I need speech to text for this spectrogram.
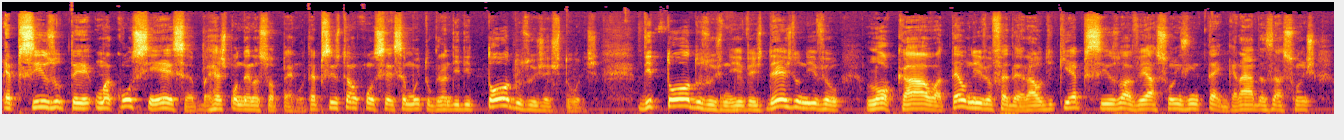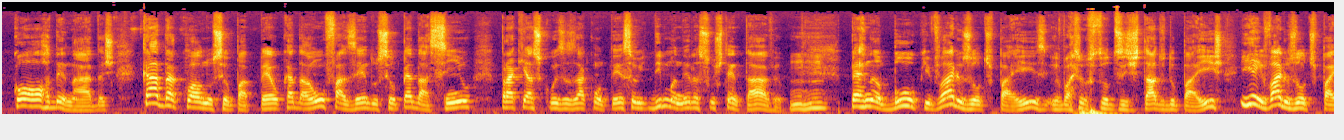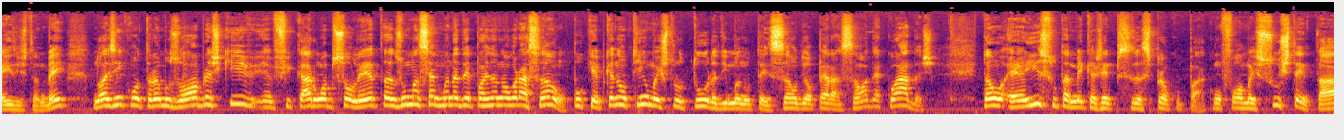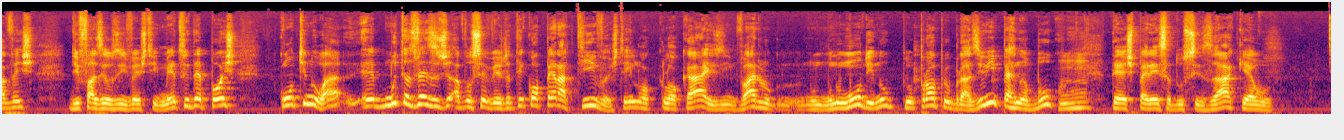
é preciso ter uma consciência, respondendo a sua pergunta, é preciso ter uma consciência muito grande de todos os gestores, de todos os níveis, desde o nível local até o nível federal, de que é preciso haver ações integradas, ações coordenadas, cada qual no seu papel, cada um fazendo o seu pedacinho para que as coisas aconteçam de maneira sustentável. Uhum. Pernambuco e vários outros países, vários outros estados do país, e em vários outros países também, nós encontramos obras que eh, ficaram obsoletas uma semana depois da inauguração. Por quê? Porque não tinha uma estrutura de manutenção, de operação adequadas. Então, é isso também que a gente precisa se preocupar, com formas sustentáveis de fazer os investimentos e depois continuar. É, muitas vezes você veja, tem cooperativas, tem locais em vários no, no mundo e no, no, próprio Brasil, e em Pernambuco, uhum. tem a experiência do CISAR, que é o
